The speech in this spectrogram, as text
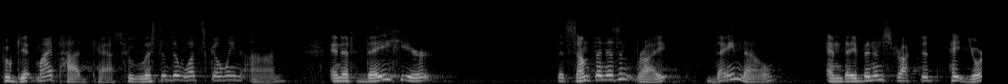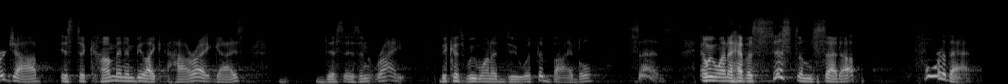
who get my podcast, who listen to what's going on. And if they hear that something isn't right, they know, and they've been instructed hey, your job is to come in and be like, all right, guys, this isn't right, because we want to do what the Bible says. And we want to have a system set up for that.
